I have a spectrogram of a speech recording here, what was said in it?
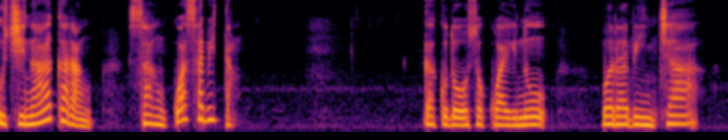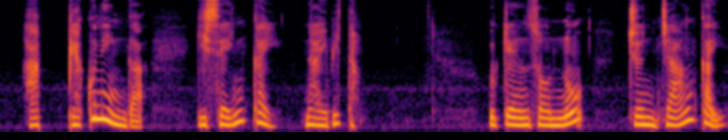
うちなからん参加さびたん。学童疎開のわらびんちゃ800人が犠牲会ないびたん。右県村の純ちゃん会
